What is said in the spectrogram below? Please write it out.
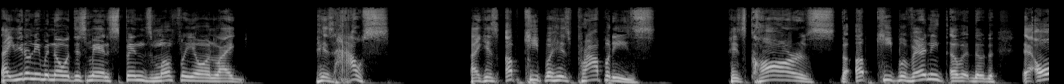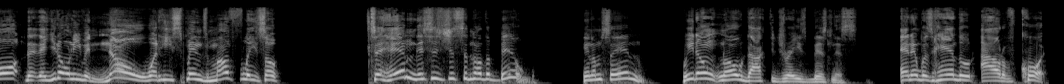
Like you don't even know what this man spends monthly on like his house like his upkeep of his properties, his cars, the upkeep of any of the, the, the all that you don't even know what he spends monthly. So to him, this is just another bill. You know what I'm saying? We don't know Dr. Dre's business. And it was handled out of court.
